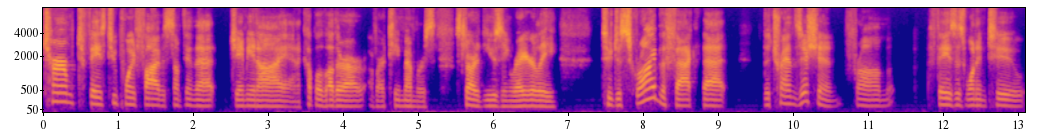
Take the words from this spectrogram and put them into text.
term phase 2.5 is something that Jamie and I and a couple of other our, of our team members started using regularly to describe the fact that the transition from phases one and two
